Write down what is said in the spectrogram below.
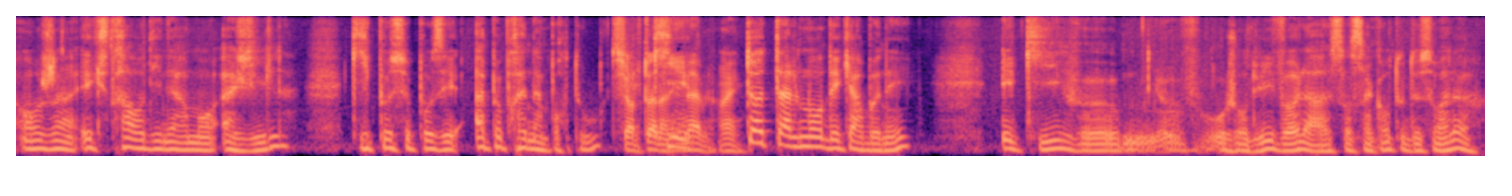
engin extraordinairement agile qui peut se poser à peu près n'importe où, sur le toit d'un immeuble, totalement décarboné et qui euh, aujourd'hui vole à 150 ou 200 à l'heure.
